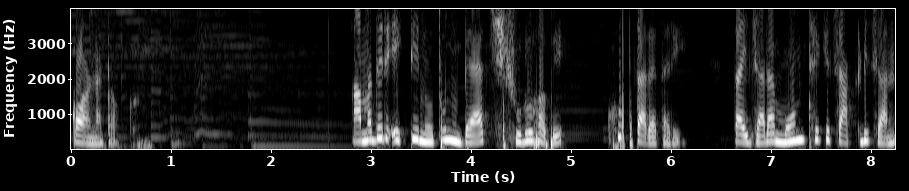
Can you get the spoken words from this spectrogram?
কর্ণাটক। আমাদের একটি নতুন ব্যাচ শুরু হবে খুব তাড়াতাড়ি। তাই যারা মন থেকে চাকরি চান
